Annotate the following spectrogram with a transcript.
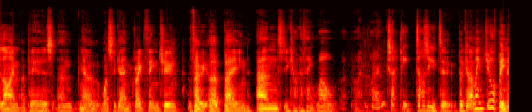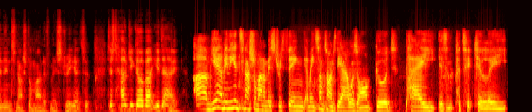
lime appears and you know once again great theme tune very urbane. And you kind of think well what exactly does he do? Because I mean, you've been an international man of mystery. Just how do you go about your day? Um, yeah, I mean, the international man of mystery thing. I mean, sometimes the hours aren't good. Pay isn't particularly,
